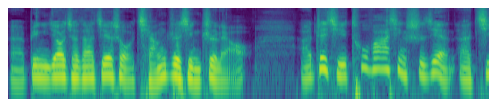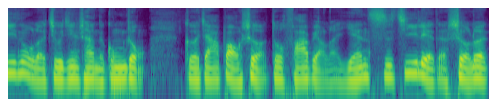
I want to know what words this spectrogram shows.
呃，并要求他接受强制性治疗。啊，这起突发性事件啊，激怒了旧金山的公众，各家报社都发表了言辞激烈的社论。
